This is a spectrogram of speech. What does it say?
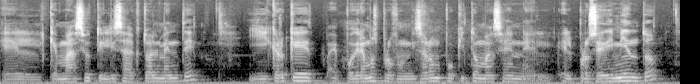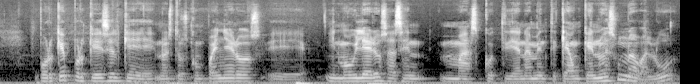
el que más se utiliza actualmente y creo que eh, podríamos profundizar un poquito más en el, el procedimiento. ¿Por qué? Porque es el que nuestros compañeros eh, inmobiliarios hacen más cotidianamente, que aunque no es un avalúo,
